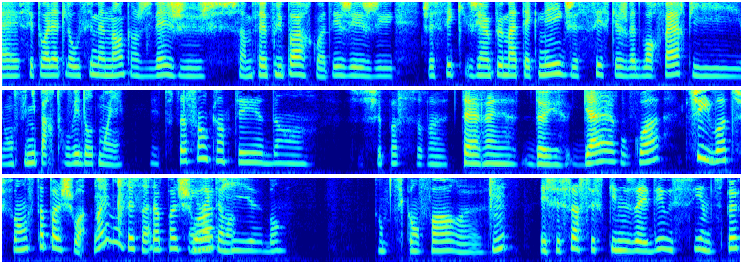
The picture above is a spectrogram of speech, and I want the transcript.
Ben, ces toilettes-là aussi, maintenant, quand j'y vais, je, je- ça me fait plus peur, quoi. Tu sais, j'ai- je sais que j'ai un peu ma technique, je sais ce que je vais devoir faire, puis on finit par trouver d'autres moyens. Et de toute façon, quand tu es dans, je sais pas, sur un terrain de guerre ou quoi, tu y vas, tu fonces, t'as pas le choix. Ouais, non, c'est ça. T'as pas le choix, Exactement. puis euh, bon, ton petit confort. euh, Mm. Et c'est ça, c'est ce qui nous a aidé aussi un petit peu.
